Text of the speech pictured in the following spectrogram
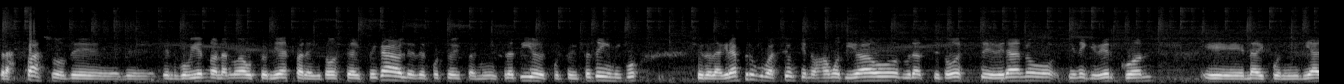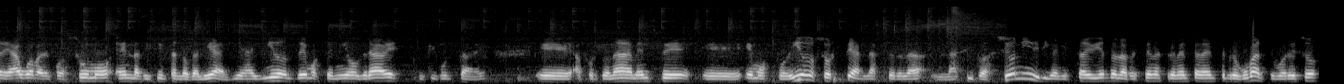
traspaso del gobierno a las nuevas autoridades para que todo sea impecable desde el punto de vista administrativo, desde el punto de vista técnico. Pero la gran preocupación que nos ha motivado durante todo este verano tiene que ver con eh, la disponibilidad de agua para el consumo en las distintas localidades. Y es allí donde hemos tenido graves dificultades. Eh, afortunadamente eh, hemos podido sortearlas, pero la, situación hídrica que está viviendo la región es tremendamente preocupante. Por eso,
